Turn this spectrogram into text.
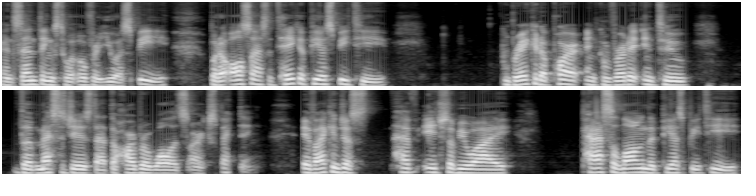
and send things to it over USB, but it also has to take a PSBT, break it apart, and convert it into the messages that the hardware wallets are expecting. If I can just have HWI pass along the PSBT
